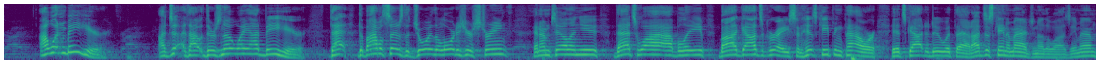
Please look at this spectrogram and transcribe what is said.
Right. I wouldn't be here. Right. I just, there's no way I'd be here. That, the Bible says the joy of the Lord is your strength. And I'm telling you, that's why I believe by God's grace and His keeping power, it's got to do with that. I just can't imagine otherwise. Amen.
